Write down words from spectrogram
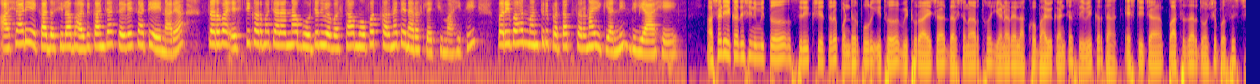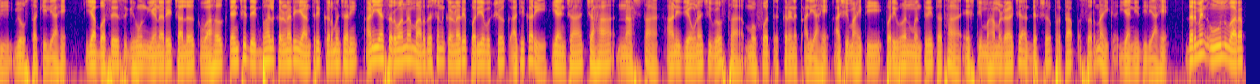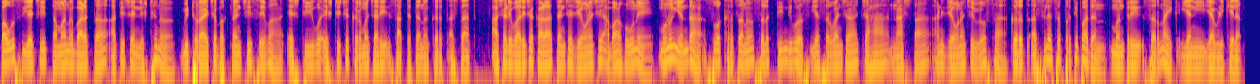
आषाढी एकादशीला भाविकांच्या सेवेसाठी येणाऱ्या सर्व एस टी कर्मचाऱ्यांना भोजन व्यवस्था मोफत करण्यात येणार असल्याची माहिती परिवहन मंत्री प्रताप सरनाईक यांनी दिली आहे. आषाढी एकादशीनिमित्त श्री क्षेत्र पंढरपूर इथं विठुरायाच्या दर्शनार्थ येणाऱ्या लाखो भाविकांच्या सेवेकरता एस टीच्या पाच हजार दोनशे बसेसची व्यवस्था केली आहे. या बसेस घेऊन येणारे चालक वाहक त्यांची देखभाल करणारे यांत्रिक कर्मचारी आणि या सर्वांना मार्गदर्शन करणारे पर्यवेक्षक अधिकारी यांच्या चहा नाश्ता आणि जेवणाची व्यवस्था मोफत करण्यात आली आहे. अशी माहिती परिवहन मंत्री तथा एस टी महामंडळाचे अध्यक्ष प्रताप सरनाईक यांनी दिली आहे. दरम्यान ऊन वारा पाऊस याची तमान बाळगता अतिशय निष्ठेनं विठुरायाच्या भक्तांची सेवा एस टी व एसटीचे कर्मचारी सातत्यानं करत असतात. आषाढी वारीच्या काळात त्यांच्या जेवणाची आबाळ होऊ नये म्हणून यंदा स्वखर्चानं सलग तीन दिवस या सर्वांच्या चहा नाश्ता आणि जेवणाची व्यवस्था करत असल्याचं प्रतिपादन मंत्री सरनाईक यांनी यावेळी केलं.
